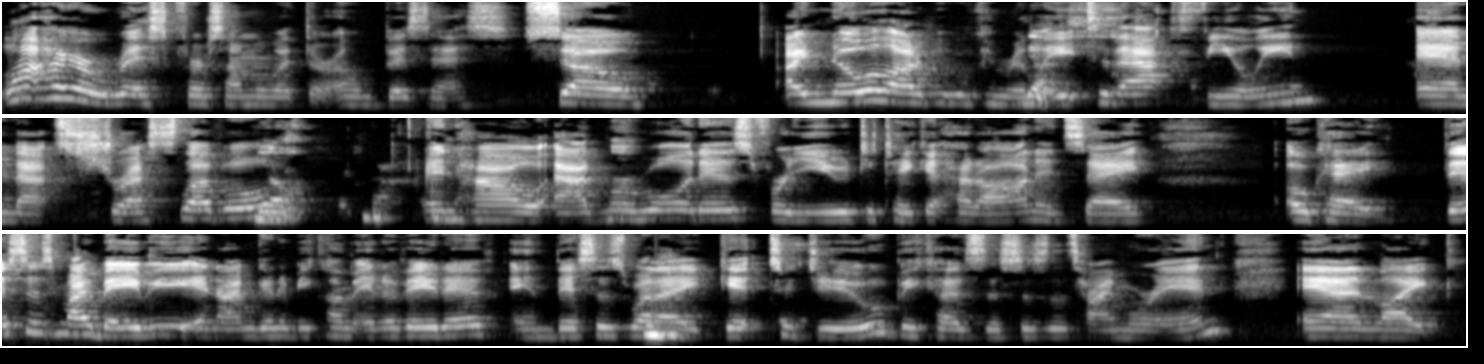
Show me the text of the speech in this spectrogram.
a lot higher risk for someone with their own business. So I know a lot of people can relate yes. to that feeling and that stress level and how admirable it is for you to take it head on and say, okay, this is my baby and I'm going to become innovative and this is what mm-hmm. I get to do because this is the time we're in. And like,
